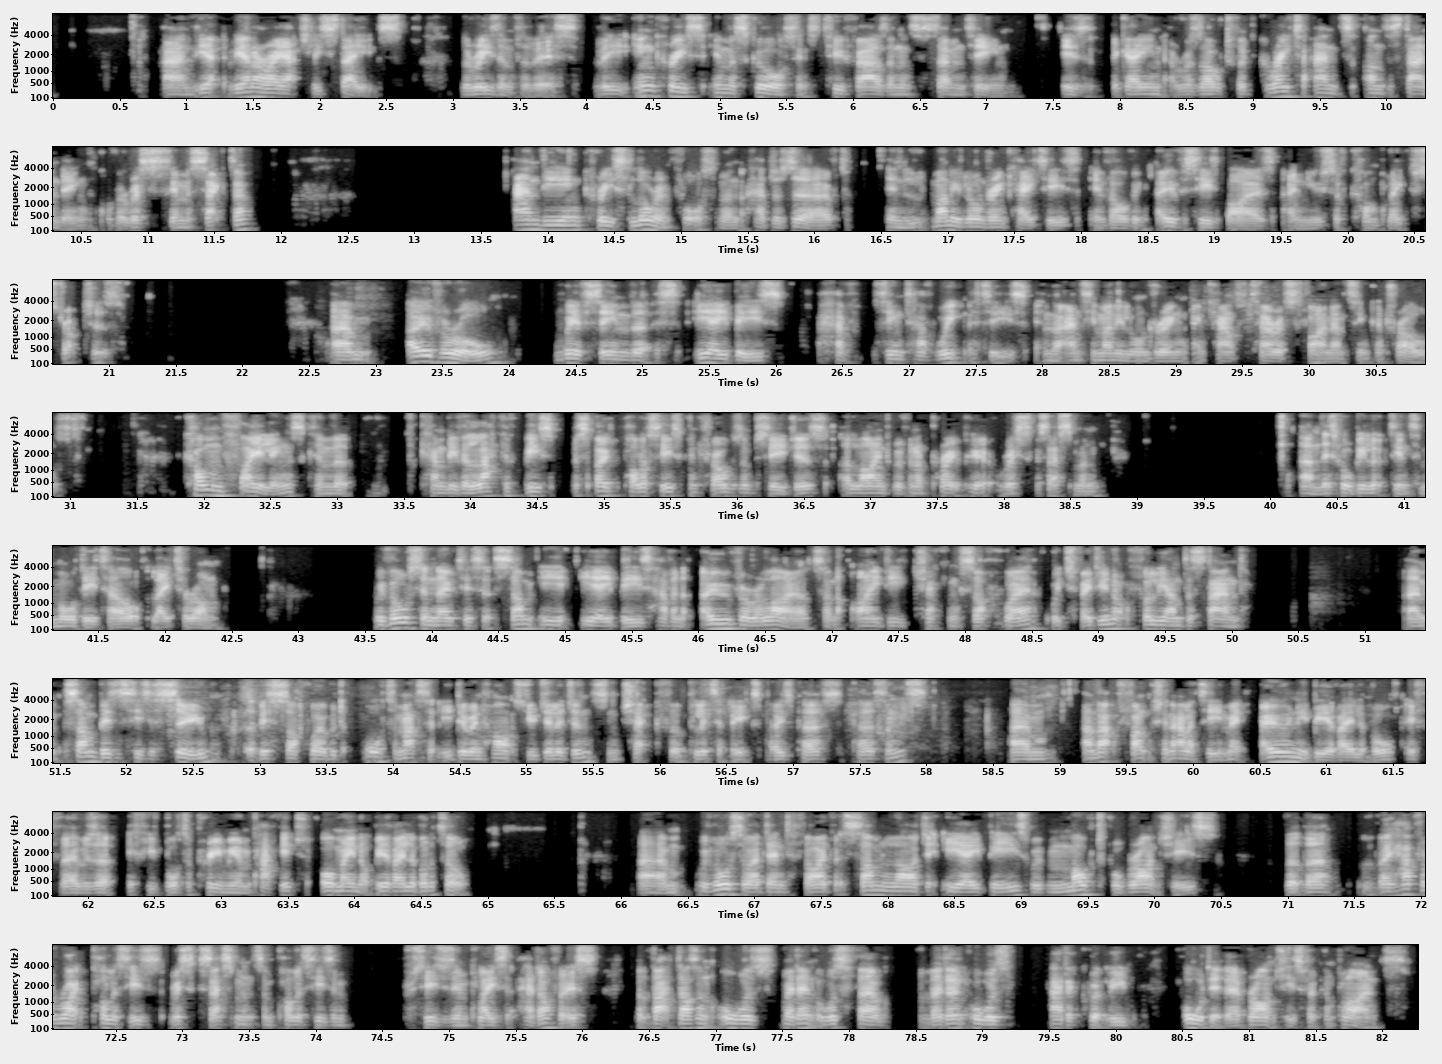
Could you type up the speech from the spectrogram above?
And the, the NRA actually states the reason for this. The increase in the score since 2017 is again a result of a greater understanding of the risks in the sector and the increased law enforcement had observed in money laundering cases involving overseas buyers and use of complex structures. Um, overall, we've seen that EABs have seem to have weaknesses in the anti-money laundering and counter-terrorist financing controls. Common failings can, can be the lack of bespoke policies, controls and procedures aligned with an appropriate risk assessment. And this will be looked into more detail later on. We've also noticed that some EABs have an over-reliance on ID checking software, which they do not fully understand. Um, some businesses assume that this software would automatically do enhanced due diligence and check for politically exposed pers persons. Um, and that functionality may only be available if there was a if you've bought a premium package or may not be available at all. Um, we've also identified that some larger EABs with multiple branches that the, they have the right policies, risk assessments and policies and procedures in place at head office, but that doesn't always they don't always fail they don't always adequately audit their branches for compliance.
